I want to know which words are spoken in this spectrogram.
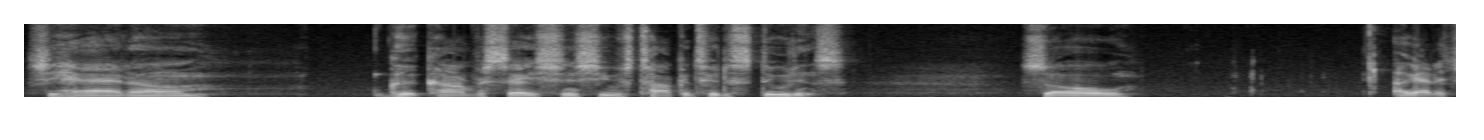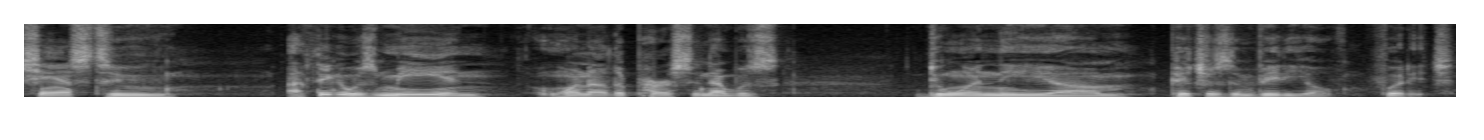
She had um, good conversation. She was talking to the students, so I got a chance to I think it was me and one other person that was doing the um, pictures and video footage.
